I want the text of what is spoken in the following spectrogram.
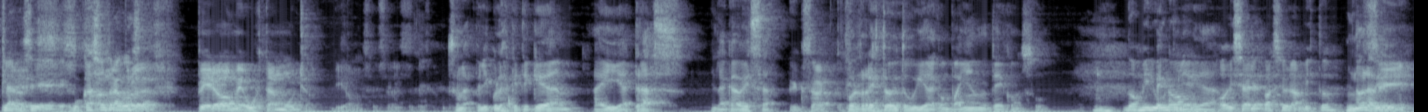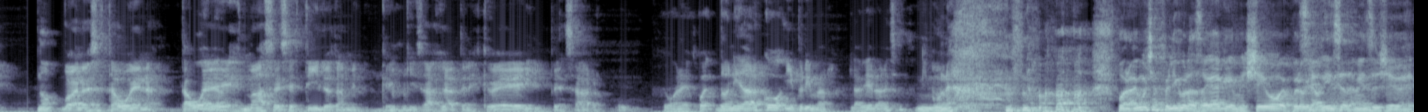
Claro, eh, sí, eh, buscas otra cosa. Pero me gustan mucho, digamos. esas- esas. son las películas que te quedan ahí atrás, en la cabeza, Exacto. por el resto de tu vida acompañándote con su. 2001, Peculiaridad. Odisea del Espacio, ¿la han visto? No la vi. Sí. No. Bueno, esa está buena. Está buena. Es más ese estilo también, que quizás la tenés que ver y pensar. uh, Y bueno, después Donnie Darko y Primer. ¿La vieron esas? Ninguna. No. Bueno, hay muchas películas acá que me llevo. Espero que la audiencia también se lleve.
